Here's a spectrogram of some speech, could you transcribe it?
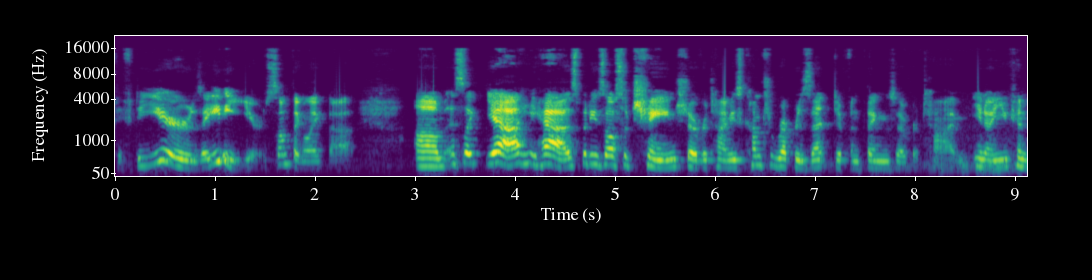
50 years, 80 years, something like that. Um, it's like, yeah, he has, but he's also changed over time. He's come to represent different things over time. You know, you can,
